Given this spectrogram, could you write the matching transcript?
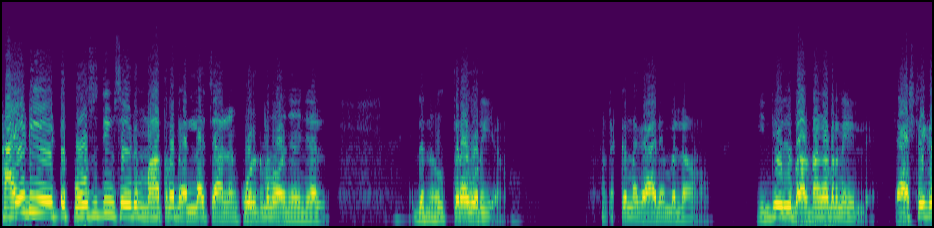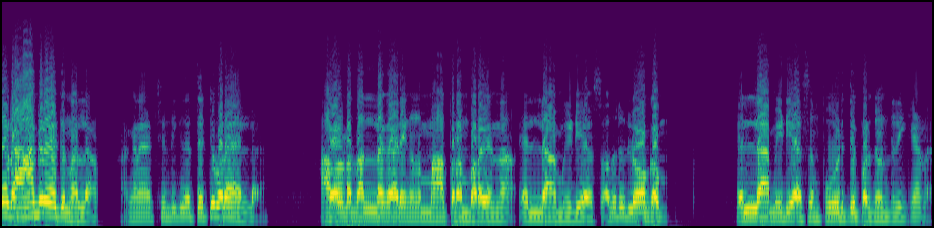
ഹൈഡ് ചെയ്തിട്ട് പോസിറ്റീവ് സൈഡ് മാത്രം എല്ലാ ചാനലും കൊടുക്കണമെന്ന് പറഞ്ഞു കഴിഞ്ഞാൽ ഇതിന് ഉത്തര കൊറിയണോ നടക്കുന്ന കാര്യം വല്ലതാണോ? ഇന്ത്യ ഒരു ഭരണഘടനയില്ലേ? രാഷ്ട്രീയക്കാരുടെ ആഗ്രഹമൊക്കെ നല്ലതാണ്. അങ്ങനെ ചിന്തിക്കുന്ന തെറ്റ് പറയാനല്ല. അവരുടെ നല്ല കാര്യങ്ങൾ മാത്രം പറയുന്ന എല്ലാ മീഡിയാസും അതൊരു ലോകം. എല്ലാ മീഡിയാസും പൂഴ്ത്തി പറഞ്ഞുകൊണ്ടിരിക്കുകയാണ്.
